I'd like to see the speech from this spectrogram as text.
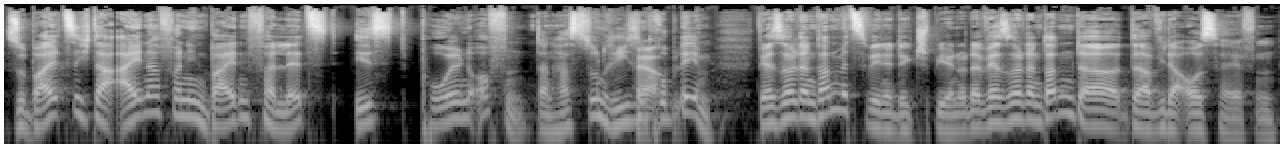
Sobald sich da einer von den beiden verletzt, ist Polen offen. Dann hast du ein Riesenproblem. Ja. Wer soll dann dann mit Svenedikt spielen? Oder wer soll dann dann da, da wieder aushelfen?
